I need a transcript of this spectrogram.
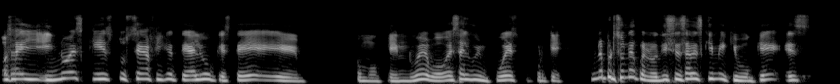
O sea, y, no es que esto sea, fíjate, algo que esté eh, como que nuevo, es algo impuesto, porque una persona cuando dice, ¿sabes qué? Me equivoqué, es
